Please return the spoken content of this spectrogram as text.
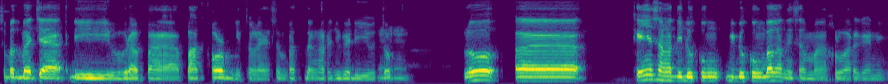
sempat baca di beberapa platform gitu lah ya, sempat dengar juga di YouTube. Mm-mm. Lu eh, kayaknya sangat didukung didukung banget nih sama keluarga nih.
